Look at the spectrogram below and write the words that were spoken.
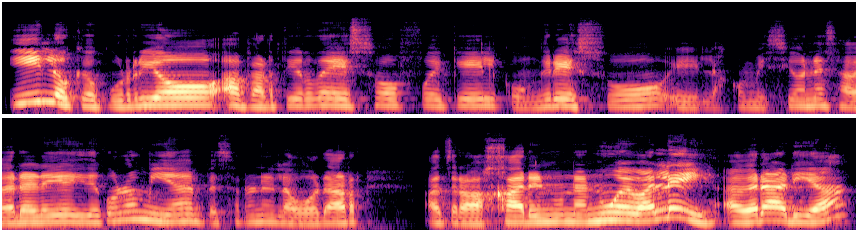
Y lo que ocurrió a partir de eso fue que el Congreso, eh, las comisiones agraria y de economía empezaron a elaborar, a trabajar en una nueva ley agraria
